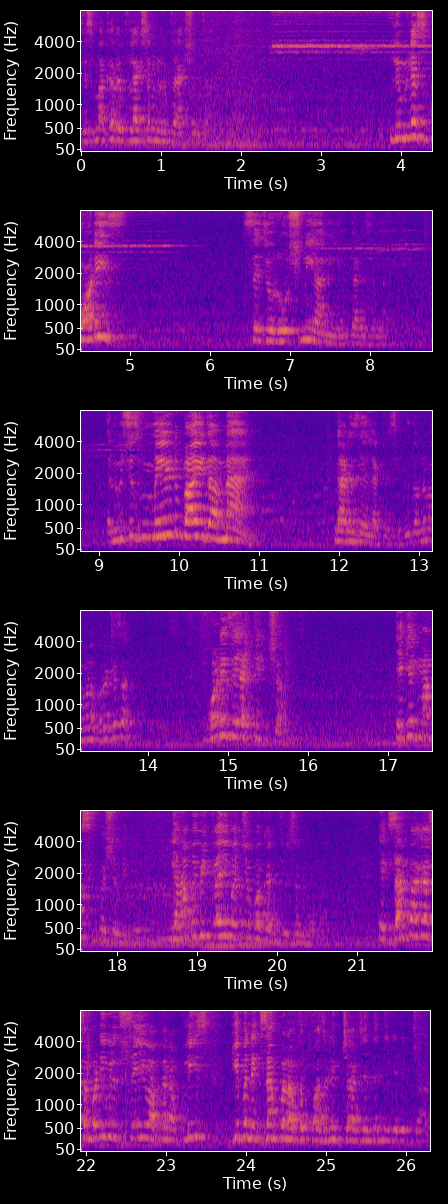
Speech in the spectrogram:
जिसमें का रिफ्लेक्शन रिफ्रैक्शन था। ल्यूमिनस बॉडीज से जो रोशनी आ रही है that is the light and which is made by the man that is the electricity दोनों में बड़ा फ़र्क है sir what is electric charge एक एक मार्क्स क्वेश्चन देखिए। यहाँ पे भी कई बच्चों का कंफ्यूजन होगा। एग्ज़ाम्पल अगर somebody will say you आपका please give an example of the positive charge and the negative charge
